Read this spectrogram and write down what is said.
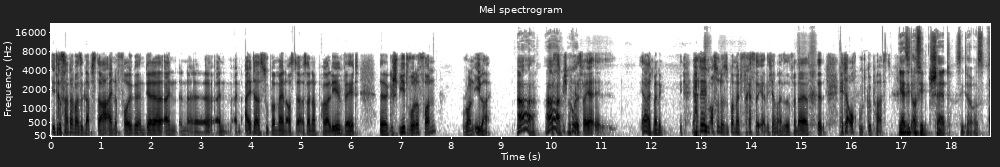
Interessanterweise gab es da eine Folge, in der ein, ein, äh, ein, ein alter Superman aus, der, aus einer Parallelwelt äh, gespielt wurde von Ron Eli. Ah, ah. Was ziemlich cool okay. ist, weil er, äh, ja, ich meine, er hatte eben auch so eine Superman-Fresse, ehrlicherweise. Von daher äh, hätte auch gut gepasst. Ja, er sieht aus wie ein Chad, sieht er aus.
